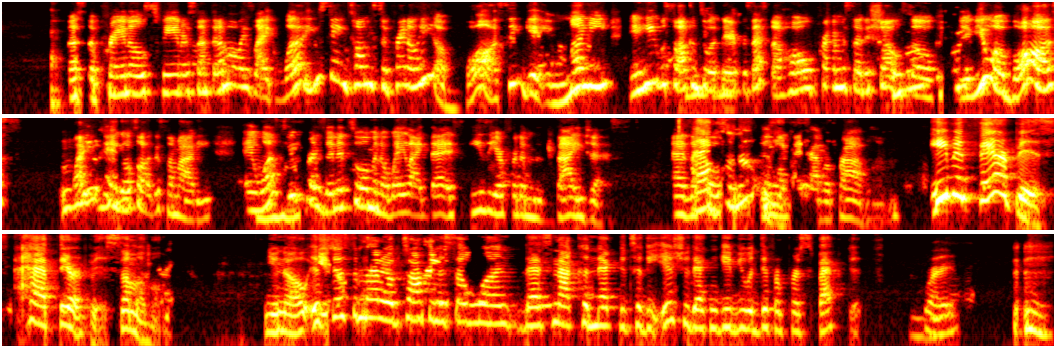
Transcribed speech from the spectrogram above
a Sopranos fan or something, I'm always like, what? You seen Tony Soprano? He a boss. He getting money. And he was talking to a therapist. That's the whole premise of the show. Mm-hmm. So if you a boss, mm-hmm. why you mm-hmm. can't go talk to somebody? And once mm-hmm. you present it to them in a way like that, it's easier for them to digest as opposed Absolutely. to they have a problem. Even therapists have therapists, some of them. You know, it's just a matter of talking to someone that's not connected to the issue that can give you a different perspective. Right. you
